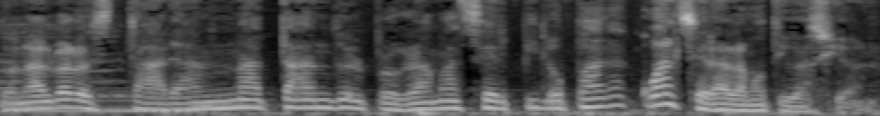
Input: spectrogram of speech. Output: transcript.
Don Álvaro, ¿estarán matando el programa Serpilo Paga? ¿Cuál será la motivación?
